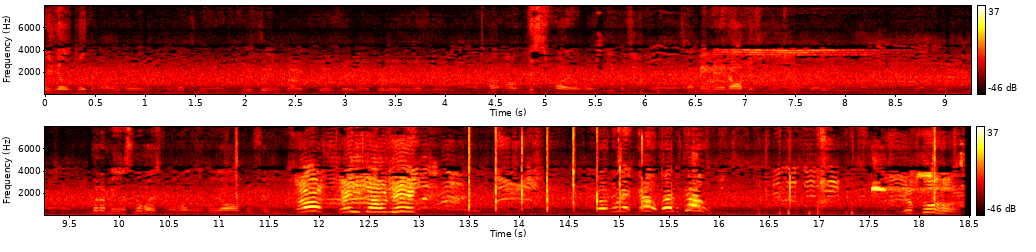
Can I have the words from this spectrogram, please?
We held with them all the way. This thing's not, they, they not better than other things. Uh, oh, this is probably our worst defensive performance. I mean, in offensive too, but, but I mean, it's nobody's. We, we all contribute. Oh, there you go, Nick. Go, Nick, go, baby, go! Good boy.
